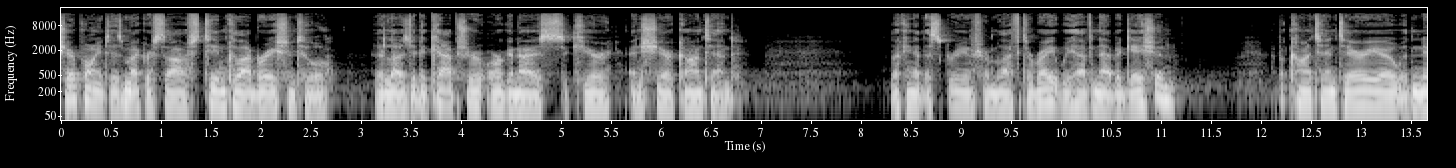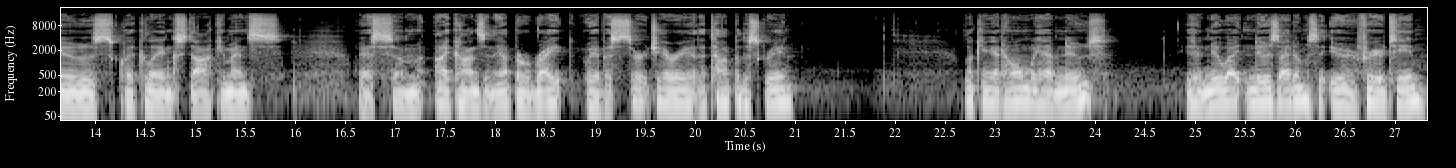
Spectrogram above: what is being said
SharePoint is Microsoft's team collaboration tool. It allows you to capture, organize, secure, and share content. Looking at the screen from left to right, we have navigation, a content area with news, quick links, documents. We have some icons in the upper right. We have a search area at the top of the screen. Looking at home, we have news. These are new news items that you for your team,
